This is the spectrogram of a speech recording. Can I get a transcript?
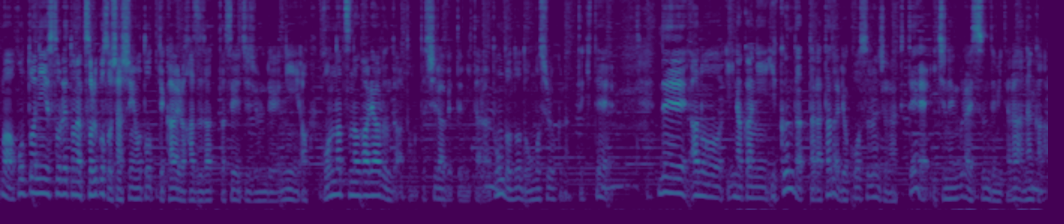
まあ本当にそれとなくそれこそ写真を撮って帰るはずだった聖地巡礼にあこんなつながりあるんだと思って調べてみたら、うん。どんどんどんどん面白くなってきて。であの田舎に行くんだったらただ旅行するんじゃなくて1年ぐらい住んでみたらなんか、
